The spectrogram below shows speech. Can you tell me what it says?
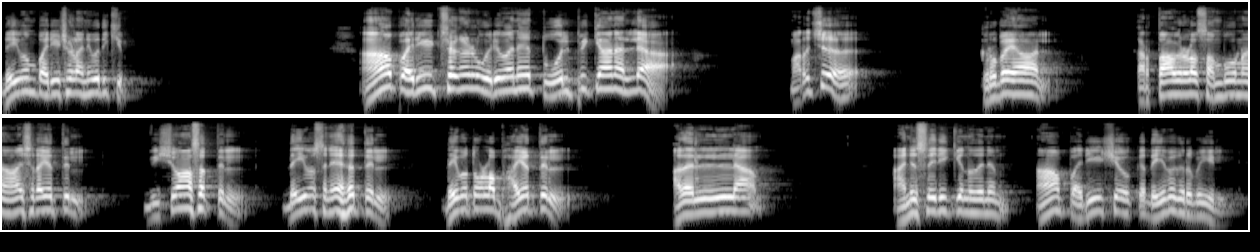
ദൈവം പരീക്ഷകൾ അനുവദിക്കും. ആ പരീക്ഷകൾ ഒരുവനെ തോൽപ്പിക്കാനല്ല മറിച്ച് കൃപയാൽ കർത്താവിലുള്ള സമ്പൂർണ ആശ്രയത്തിൽ വിശ്വാസത്തിൽ ദൈവസ്നേഹത്തിൽ ദൈവത്തോടുള്ള ഭയത്തിൽ അതെല്ലാം അനുസരിക്കുന്നതിനും ആ പരീക്ഷയൊക്കെ ദൈവകൃപയിൽ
